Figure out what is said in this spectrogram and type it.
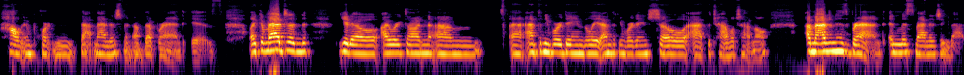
how important that management of that brand is. Like imagine, you know, I worked on, um, uh, Anthony Bourdain, the late Anthony Bourdain show at the Travel Channel. Imagine his brand and mismanaging that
